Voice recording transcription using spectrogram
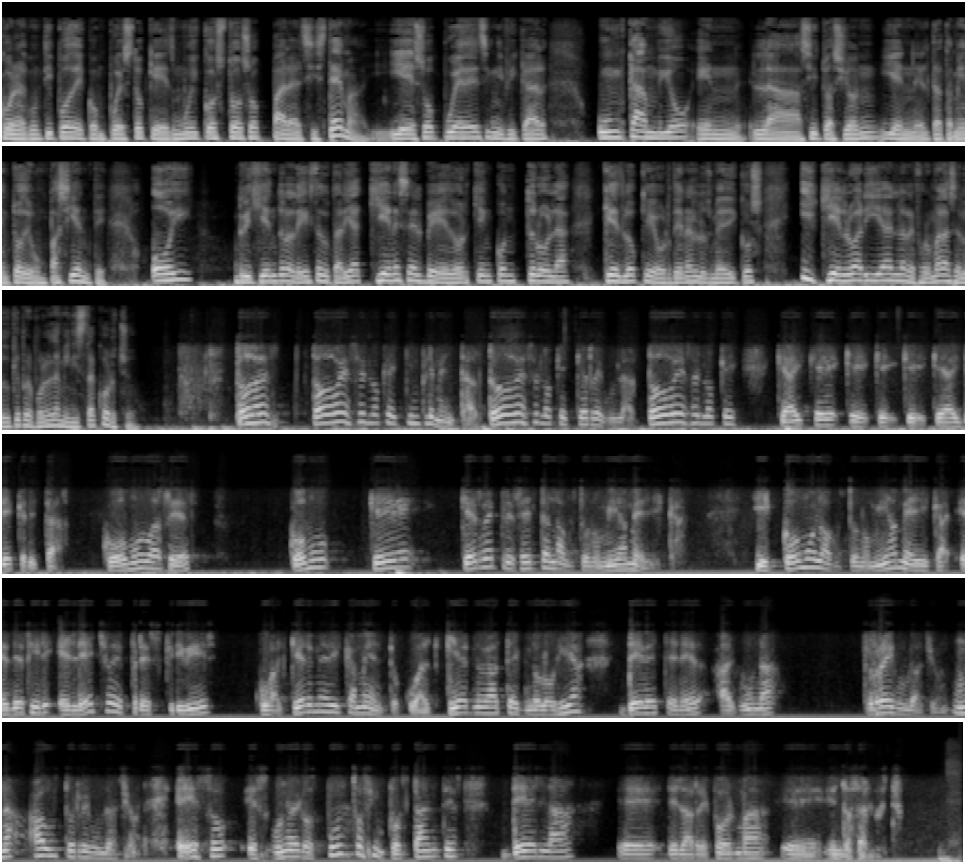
con algún tipo de compuesto que es muy costoso para el sistema y eso puede significar un cambio en la situación y en el tratamiento de un paciente. Hoy rigiendo la ley estatutaria, quién es el veedor, quién controla, qué es lo que ordenan los médicos y quién lo haría en la reforma de la salud que propone la ministra Corcho. Todo, todo eso es lo que hay que implementar, todo eso es lo que hay que regular, todo eso es lo que, que hay que, que, que, que hay decretar. ¿Cómo va a ser? ¿Cómo, qué, qué representa la autonomía médica? Y cómo la autonomía médica, es decir, el hecho de prescribir cualquier medicamento, cualquier nueva tecnología debe tener alguna regulación, una autorregulación. Eso es uno de los puntos importantes de la eh, de la reforma eh, en la salud.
